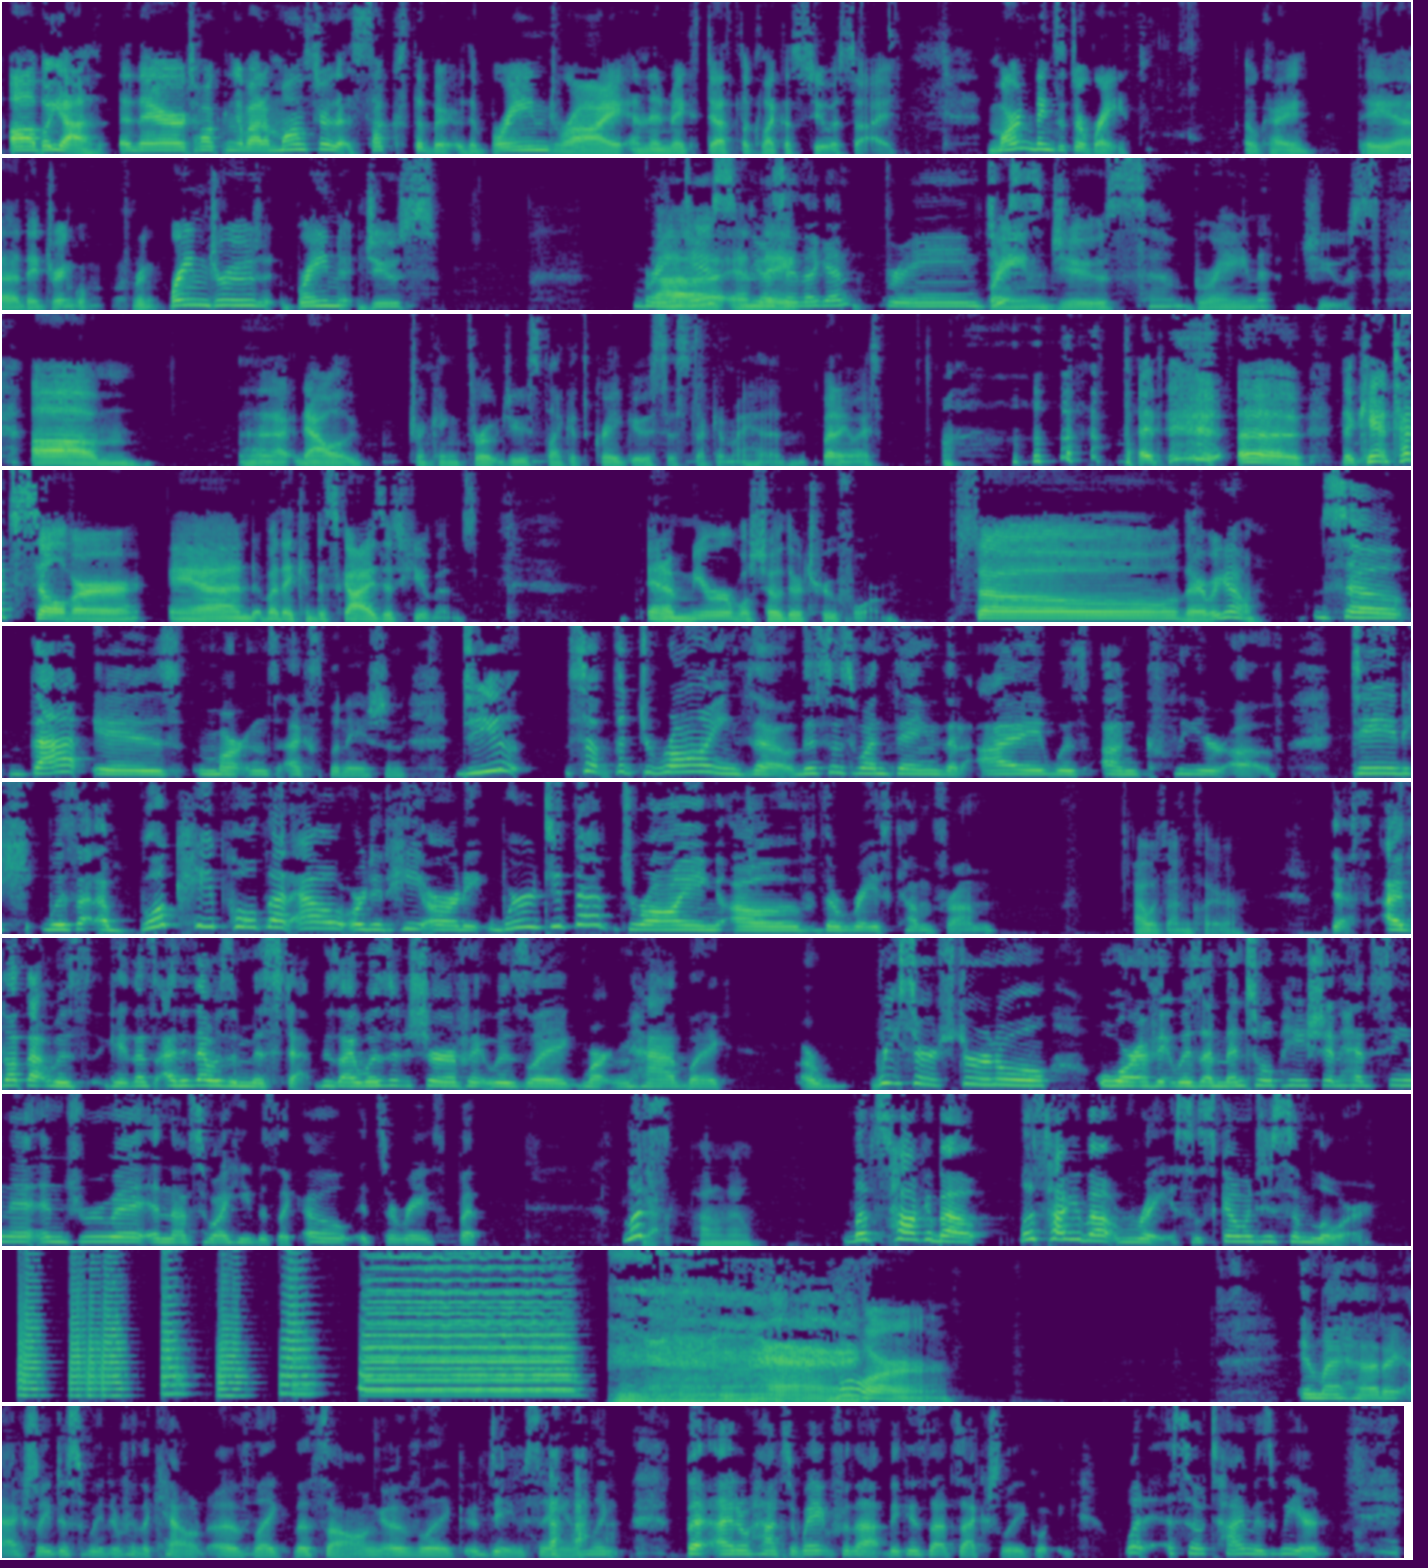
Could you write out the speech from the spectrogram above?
Uh, but yeah, and they're talking about a monster that sucks the the brain dry and then makes death look like a suicide. Martin thinks it's a wraith. Okay, they uh they drink drink brain juice, brain juice, Brain Uh, juice. and you want to they- say that again? Brain juice. brain juice, brain juice. Um, uh, now drinking throat juice like it's Grey Goose is stuck in my head. But anyways, but uh, they can't touch silver, and but they can disguise as humans, and a mirror will show their true form. So there we go. So that is Martin's explanation. Do you? So the drawing, though, this is one thing that I was unclear of. Did he, was that a book he pulled that out, or did he already? Where did that drawing of the wraith come from? I was unclear. Yes, I thought that was okay. That's I think that was a misstep because I wasn't sure if it was like Martin had like a research journal or if it was a mental patient had seen it and drew it, and that's why he was like, "Oh, it's a wraith." But let's Yeah, I don't know. let's talk about let's talk about wraiths. Let's go into some lore. More. In my head, I actually just waited for the count of like the song of like Dave singing, like, but I don't have to wait for that because that's actually what. So time is weird,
